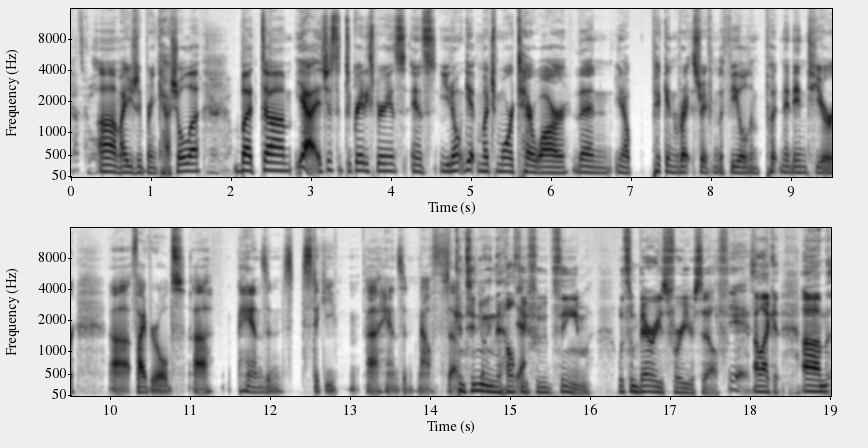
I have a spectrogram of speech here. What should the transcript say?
That's cool. um, i usually bring cashola. There you go. but um, yeah it's just it's a great experience and it's you don't get much more terroir than you know picking right straight from the field and putting it into your uh, five year old's uh, hands and sticky uh, hands and mouth so Continuing the healthy Yeah. food theme with some berries for yourself. Yes. I like it. Um,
